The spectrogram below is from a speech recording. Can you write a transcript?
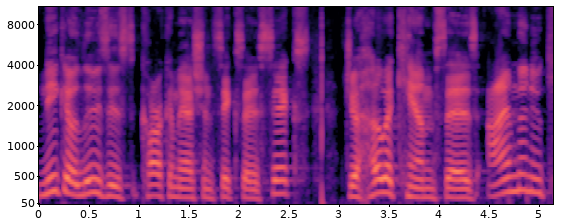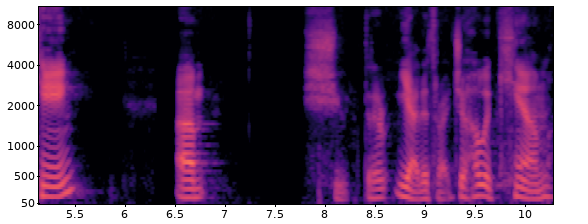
Necho loses Carchemish in 606. Jehoiakim says, I'm the new king. Um, shoot, yeah, that's right. Jehoiakim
